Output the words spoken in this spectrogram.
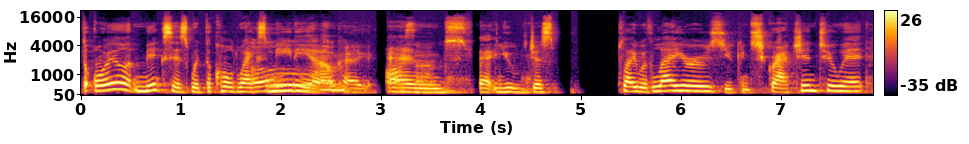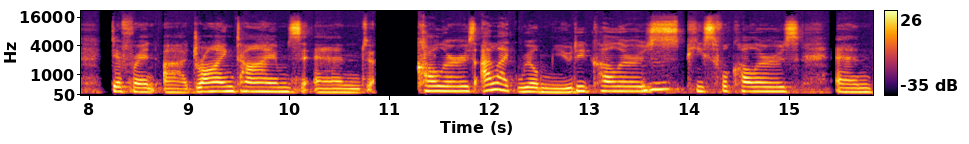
the oil it mixes with the cold wax oh, medium. Okay. Awesome. And that you just play with layers, you can scratch into it, different uh, drying times and colors. I like real muted colors, mm-hmm. peaceful colors, and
